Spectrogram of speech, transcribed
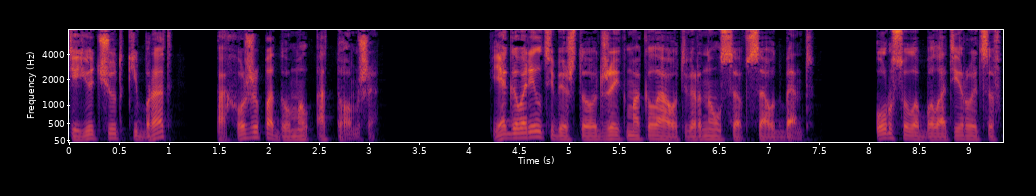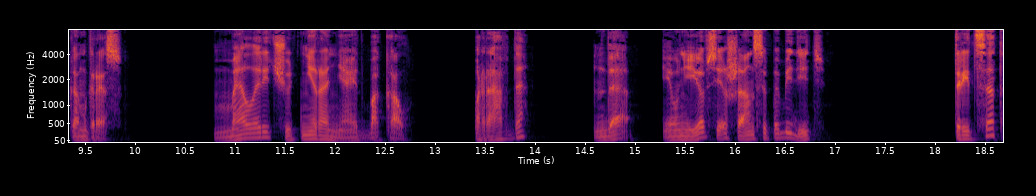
Ее чуткий брат Похоже, подумал о том же. «Я говорил тебе, что Джейк Маклауд вернулся в Саутбенд. Урсула баллотируется в Конгресс». Мэлори чуть не роняет бокал. «Правда?» «Да, и у нее все шансы победить». 30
